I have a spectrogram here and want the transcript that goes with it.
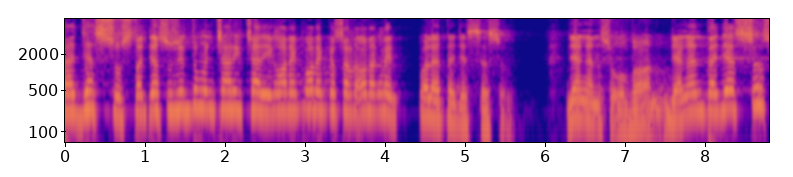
tajassus. Tajassus itu mencari-cari, ngorek-ngorek kesalahan orang lain. Wala tajassasu. Jangan su'udhan, jangan tajassus.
